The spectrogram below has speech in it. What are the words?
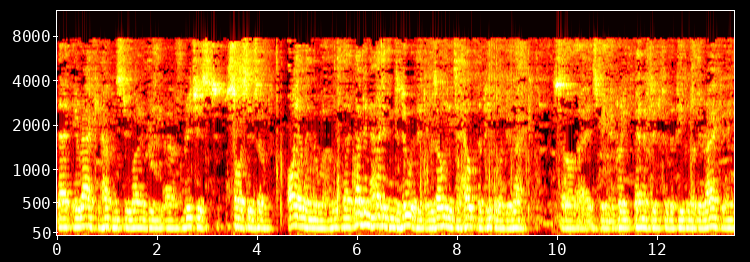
that Iraq happens to be one of the uh, richest sources of oil in the world. That, that didn't have anything to do with it. It was only to help the people of Iraq. So uh, it's been a great benefit for the people of Iraq, and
